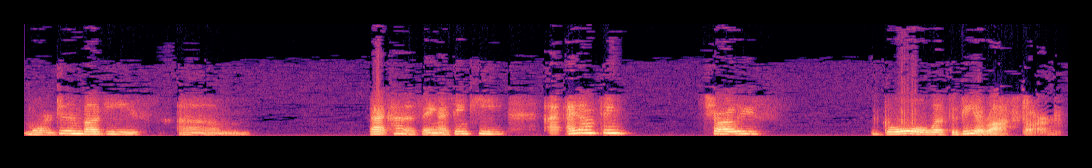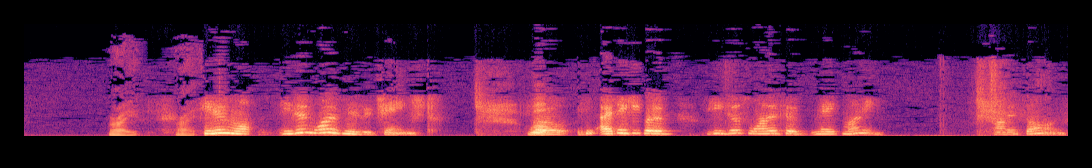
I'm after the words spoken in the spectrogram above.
more dune buggies, um, that kind of thing. I think he, I don't think Charlie's goal was to be a rock star. right, right. He didn't want he didn't want his music changed. Well- so he, I think he would have. He just wanted to make money on his songs.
